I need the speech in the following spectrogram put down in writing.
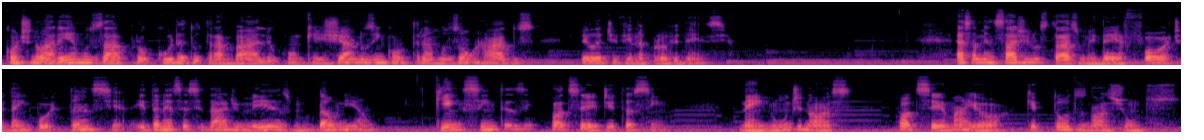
continuaremos à procura do trabalho com que já nos encontramos honrados pela divina providência. Essa mensagem nos traz uma ideia forte da importância e da necessidade mesmo da união, que em síntese pode ser dita assim: nenhum de nós pode ser maior que todos nós juntos.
